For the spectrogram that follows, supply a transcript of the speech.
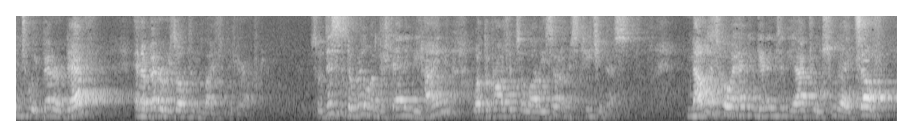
into a better death and a better result in the life of the hereafter. So this is the real understanding behind what the Prophet ﷺ is teaching us. Now let's go ahead and get into the actual surah itself.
